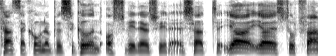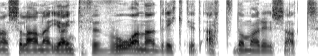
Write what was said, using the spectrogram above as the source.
transaktioner per sekund och så vidare. Och så vidare. Så att jag, jag är stort fan av Solana. Jag är inte förvånad riktigt att de har rusat.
